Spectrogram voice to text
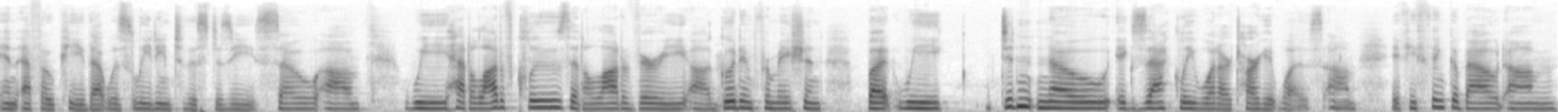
in FOP that was leading to this disease. So um, we had a lot of clues and a lot of very uh, good information, but we didn't know exactly what our target was. Um, if you think about um,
